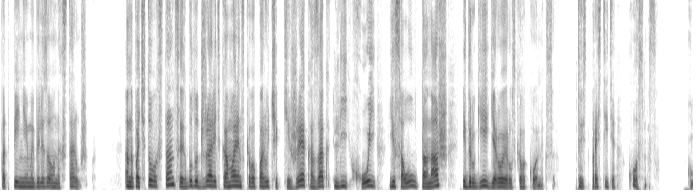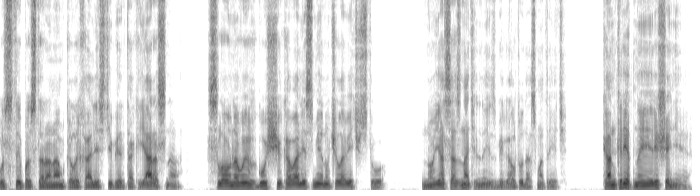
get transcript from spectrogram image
под пение мобилизованных старушек. А на почтовых станциях будут жарить Камаринского поручик Киже, казак Ли Хой, Исаул Танаш и другие герои русского комикса. То есть, простите, космоса. Кусты по сторонам колыхались теперь так яростно, словно в их гуще ковали смену человечеству. Но я сознательно избегал туда смотреть. Конкретные решения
